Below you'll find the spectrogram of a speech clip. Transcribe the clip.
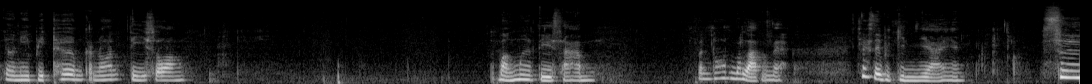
เดี๋ยวนี้ปิดเทอมก็นอนตีสองบางมือตีสามมันนอนบ่หลับแหมจักสิไปกินยาหยัง ซื้อ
